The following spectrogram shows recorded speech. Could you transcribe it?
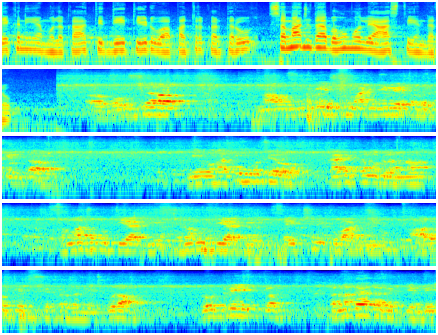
ಲೇಖನಿಯ ಮೂಲಕ ತಿದ್ದಿ ತೀಡುವ ಪತ್ರಕರ್ತರು, ಸಮಾಜದ ಬಹುಮೂಲ್ಯ ಆಸ್ತಿ ಎಂದರು. ನಾವು ಸಮಾಜಮುಖಿಯಾಗಿ, ಜನಮುಖಿಯಾಗಿ, ಶೈಕ್ಷಣಿಕವಾಗಿ, ಆರೋಗ್ಯ ಕ್ಷೇತ್ರದಲ್ಲಿ ಕೂಡ ರೋಟರಿ ಕ್ಲಬ್ ತನ್ನದೇ ಆದ ರೀತಿಯಲ್ಲಿ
